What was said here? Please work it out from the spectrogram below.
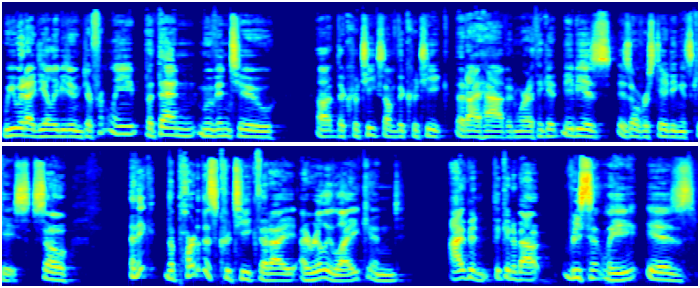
we would ideally be doing differently, but then move into uh, the critiques of the critique that I have and where I think it maybe is is overstating its case. So I think the part of this critique that I, I really like and I've been thinking about recently is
